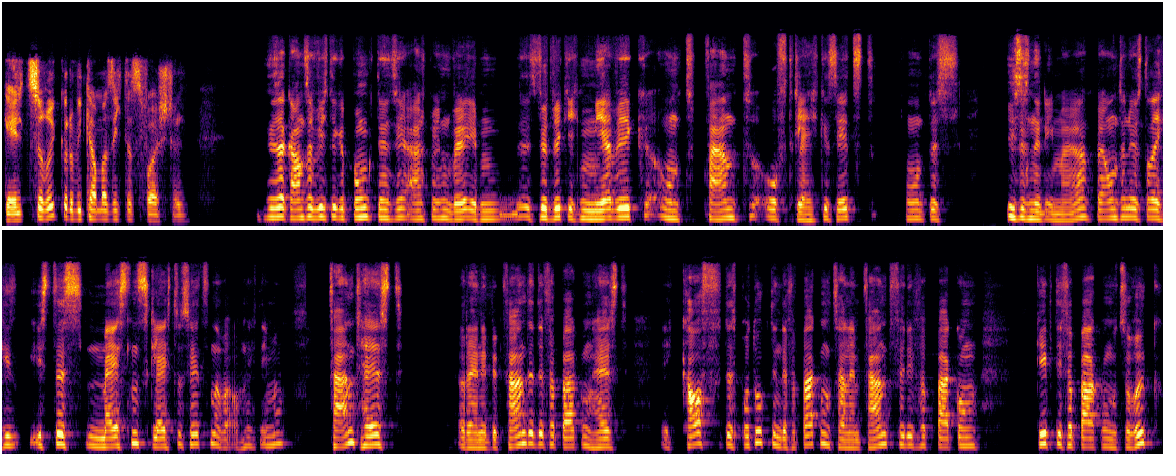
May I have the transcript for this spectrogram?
Geld zurück oder wie kann man sich das vorstellen? Das ist ein ganz wichtiger Punkt, den Sie ansprechen, weil eben es wird wirklich Mehrweg und Pfand oft gleichgesetzt und das ist es nicht immer. Ja. Bei uns in Österreich ist es meistens gleichzusetzen, aber auch nicht immer. Pfand heißt, oder eine bepfandete Verpackung heißt, ich kaufe das Produkt in der Verpackung, zahle ein Pfand für die Verpackung, gebe die Verpackung zurück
